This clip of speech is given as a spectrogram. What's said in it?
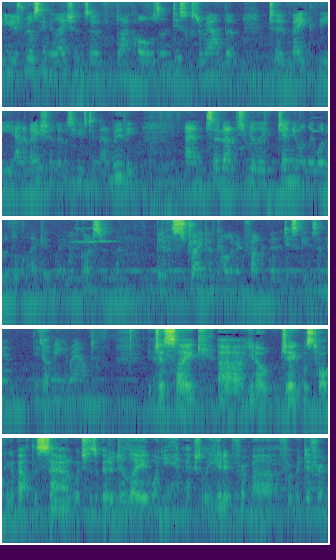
used real simulations of black holes and disks around them to make the animation that was used in that movie. And so that's really genuinely what it would look like, and where you've got sort of a bit of a stripe of colour in front where the disk is, and then Yeah. a ring around. just like uh, you know jake was talking about the sound which is a bit of delay when you actually hit it from a, from a different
